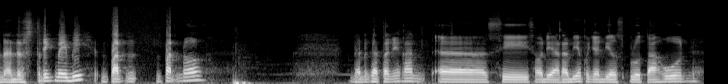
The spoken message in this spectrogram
Another streak maybe empat empat nol. Dan katanya kan uh, si Saudi Arabia punya deal 10 tahun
